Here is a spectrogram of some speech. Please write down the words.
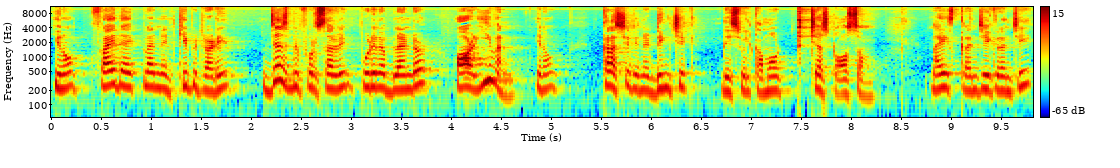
you know, fry the eggplant and keep it ready just before serving, put in a blender or even, you know, crush it in a ding chick, this will come out just awesome. Nice crunchy crunchy,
